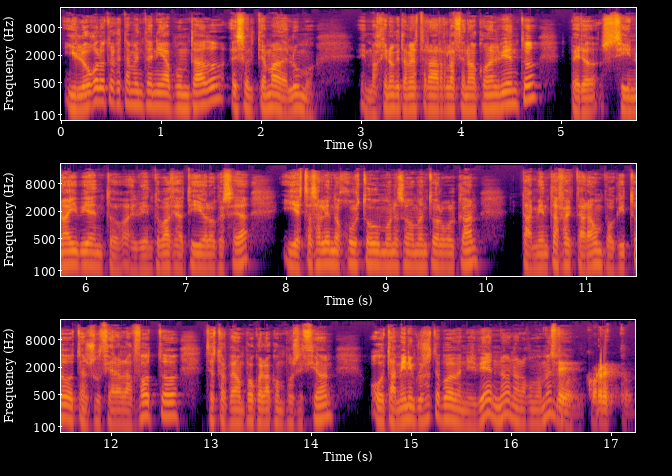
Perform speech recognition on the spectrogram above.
Y luego el otro que también tenía apuntado es el tema del humo. Imagino que también estará relacionado con el viento, pero si no hay viento, el viento va hacia ti o lo que sea, y está saliendo justo humo en ese momento del volcán, también te afectará un poquito, te ensuciará la foto, te estropea un poco la composición, o también incluso te puede venir bien, ¿no? En algún momento. Sí, correcto.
